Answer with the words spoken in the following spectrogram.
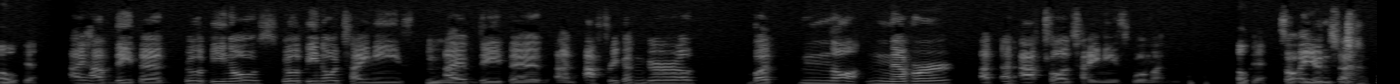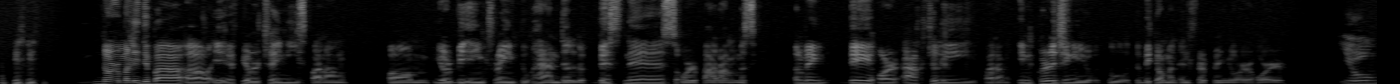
Okay. I have dated Filipinos, Filipino Chinese. Mhm. I've dated an African girl, but not never an actual Chinese woman. Okay. So ayun siya. Normally, 'di ba, uh, if you're Chinese, parang um you're being trained to handle a business or parang mas I mean, they are actually parang encouraging you to to become an entrepreneur or yung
